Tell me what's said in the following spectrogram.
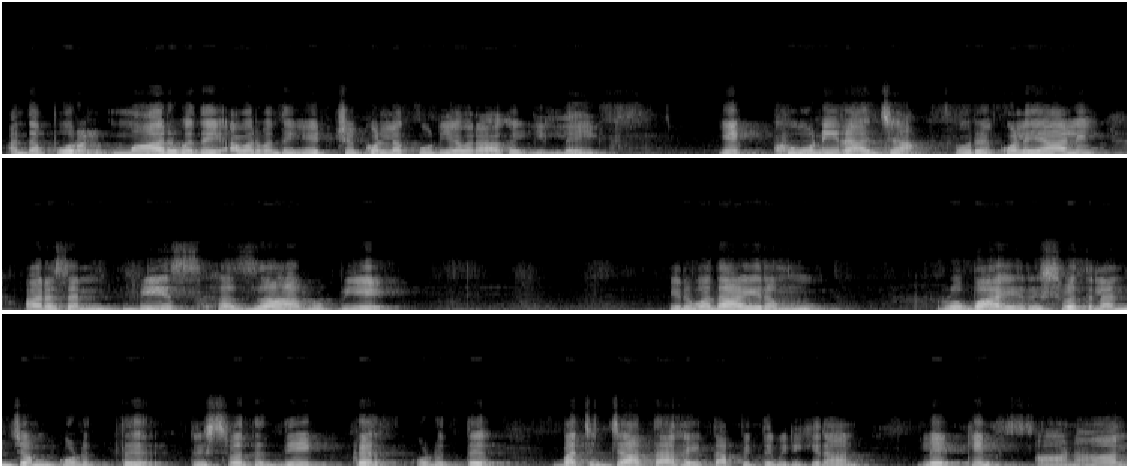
அந்த பொருள் மாறுவதை அவர் வந்து ஏற்றுக்கொள்ளக்கூடியவராக இல்லை. ஏ கூனி ராஜா ஒரு கொலையாளி அரசன் பீஸ் ஹசார் ருபியே இருபதாயிரம் ரூபாய் ரிஷ்வத் லஞ்சம் கொடுத்து ரிஷ்வத் தேக்கர் கொடுத்து பச் ஜாத்தாகை தப்பித்து விடுகிறான். லேக்கின் ஆனால்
